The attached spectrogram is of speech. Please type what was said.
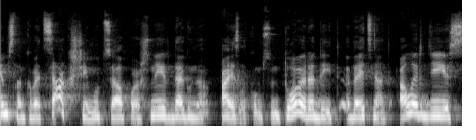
iemesliem, kāpēc sākas šī mutes elpošana, ir deguna aizlikums. Un to var radīt, veicināt alerģijas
